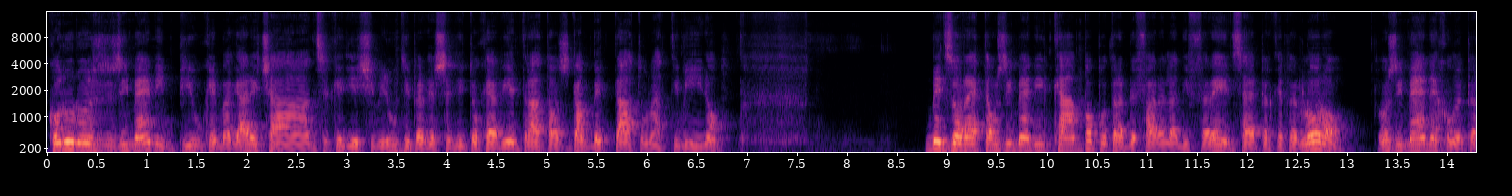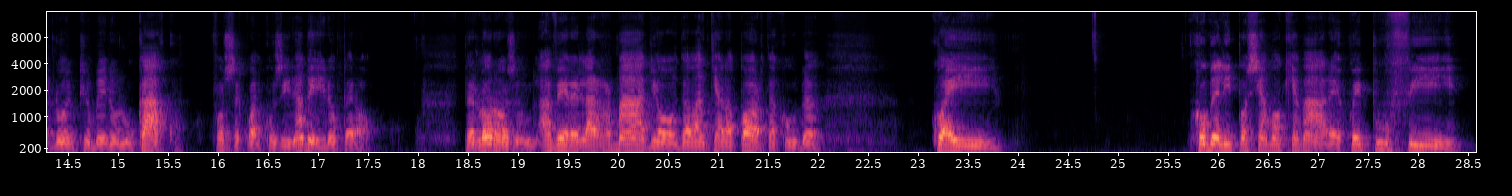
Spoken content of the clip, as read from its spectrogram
con uno Simeni in più che magari ha anziché 10 minuti perché ho sentito che è rientrato, ha sgambettato un attimino, mezz'oretta Osimene in campo potrebbe fare la differenza, eh, perché per loro Osimene è come per noi più o meno Lukaku, forse qualcosina meno, però per loro avere l'armadio davanti alla porta con quei come li possiamo chiamare, quei puffi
